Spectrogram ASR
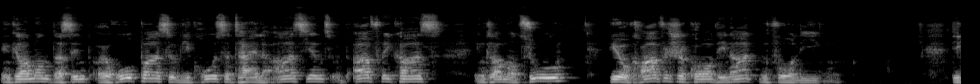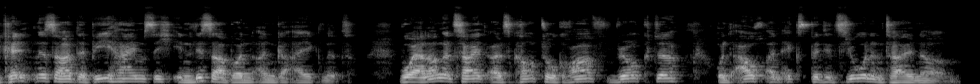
in Klammern, das sind Europa sowie große Teile Asiens und Afrikas, in Klammern zu, geografische Koordinaten vorliegen. Die Kenntnisse hatte Beheim sich in Lissabon angeeignet, wo er lange Zeit als Kartograf wirkte und auch an Expeditionen teilnahm.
